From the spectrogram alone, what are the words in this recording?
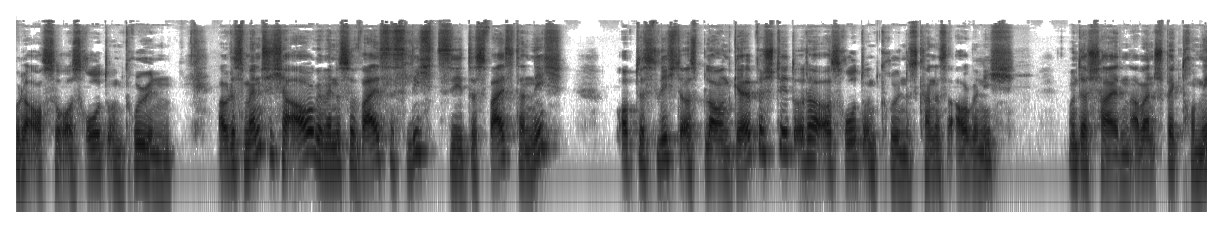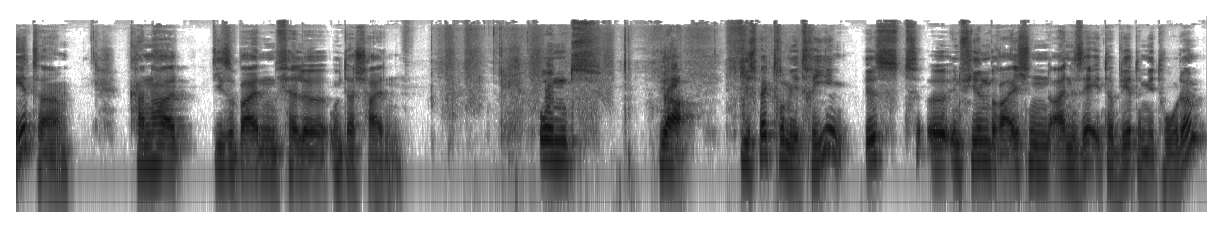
oder auch so aus Rot und Grün. Aber das menschliche Auge, wenn es so weißes Licht sieht, das weiß dann nicht, ob das Licht aus Blau und Gelb besteht oder aus Rot und Grün. Das kann das Auge nicht unterscheiden. Aber ein Spektrometer kann halt diese beiden Fälle unterscheiden. Und ja, die Spektrometrie ist äh, in vielen Bereichen eine sehr etablierte Methode.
